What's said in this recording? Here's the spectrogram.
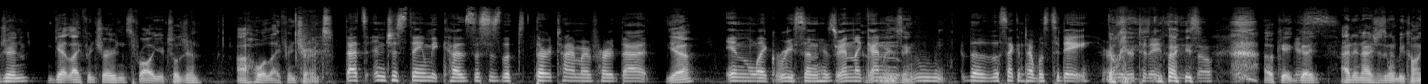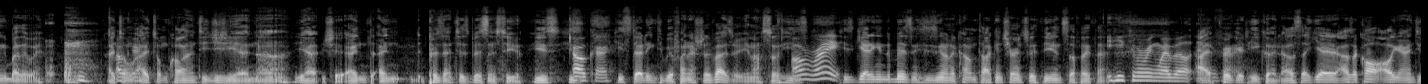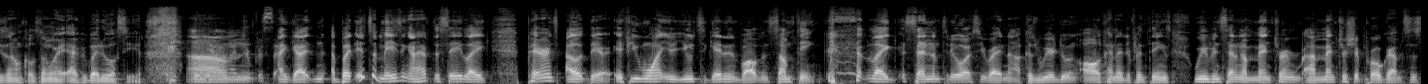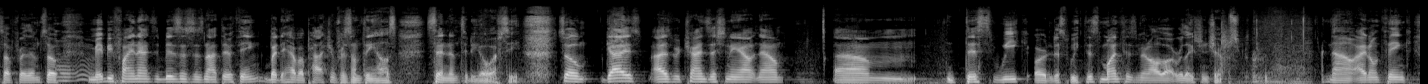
get life insurance for all your children. Uh, whole life insurance. that's interesting because this is the third time I've heard that Yeah. In like recent history, and like Amazing. and the the second time was today, earlier today. Too, so Okay, Yes. good. I didn't know she was going to be calling you, by the way. I told Okay. I told him call Auntie Gigi and uh, yeah, she, and and present his business to you. He's, he's Okay. He's studying to be a financial advisor, you know. So he's All right. He's getting into business. He's going to come talk insurance with you and stuff like that. he can ring my bell. I figured he could. I was like, yeah. I was like, call all your aunties and uncles. Don't worry, everybody will see you. Yeah, Um, 100%. I got, but it's amazing. I have to say, like, parents out there, if you want your youth to get involved in something, like, send them to the OFC right now because we're doing all kind of different things. We've been setting up mentoring, uh, mentorship programs and stuff for them. So Mm-hmm. maybe finance and business is not their thing, but they have a passion for something else. Send them to the OFC. So, guys, as we're transitioning out now, um, this week or this week, this month has been all about relationships. Now, I don't think.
